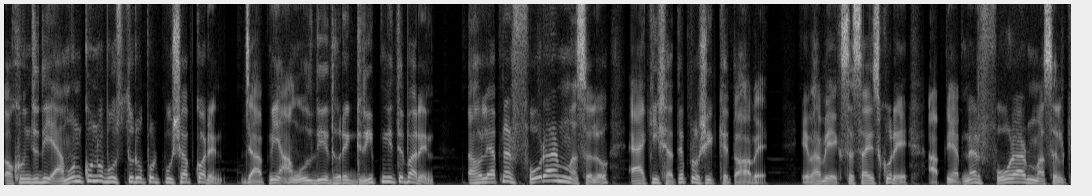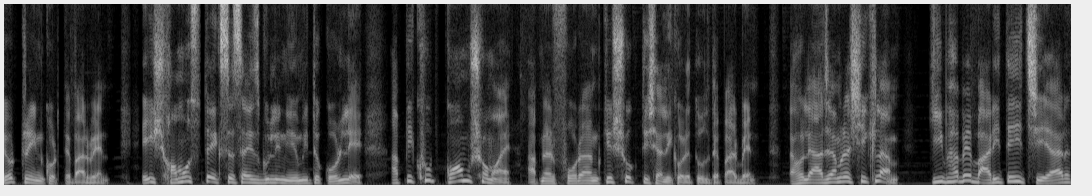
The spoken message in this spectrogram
তখন যদি এমন কোনো বস্তুর ওপর পুশ আপ করেন, যা আপনি আঙুল দিয়ে ধরে গ্রিপ নিতে পারেন, তাহলে আপনার ফোর আর্ম মাসেলও একই সাথে প্রশিক্ষিত হবে। এভাবে এক্সারসাইজ করে আপনি আপনার ফোর আর্ম মাসেলকেও ট্রেন করতে পারবেন। এই সমস্ত এক্সারসাইজগুলি নিয়মিত করলে আপনি খুব কম সময় আপনার ফোর আর্মকে শক্তিশালী করে তুলতে পারবেন। তাহলে আজ আমরা শিখলাম কীভাবে বাড়িতেই চেয়ার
